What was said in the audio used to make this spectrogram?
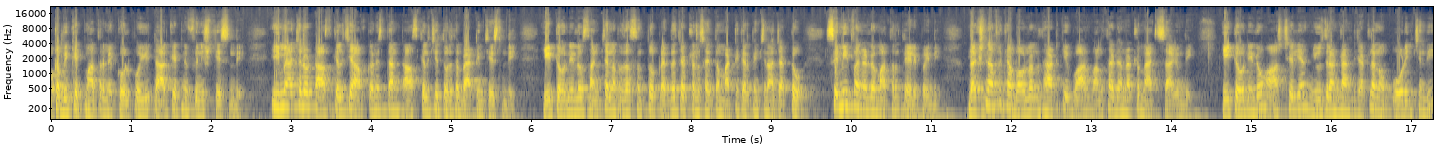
ఒక వికెట్ మాత్రమే కోల్పోయి టార్గెట్ను ఫినిష్ చేసింది. ఈ మ్యాచ్లో టాస్ గెలిచి ఆఫ్ఘనిస్తాన్ టాస్ గెలిచి తొలుత బ్యాటింగ్ చేసింది. ఈ టోర్నీలో సంచలన ప్రదర్శనతో పెద్ద జట్లను సైతం మట్టి కనిపించిన ఆ జట్టు సెమీఫైనల్లో మాత్రం తేలిపోయింది. దక్షిణాఫ్రికా బౌలర్ల ధాటికి వార్ వన్ సైడ్ అన్నట్లు మ్యాచ్ సాగింది. ఈ టోర్నీలో ఆస్ట్రేలియా న్యూజిలాండ్ లాంటి జట్లను ఓడించింది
